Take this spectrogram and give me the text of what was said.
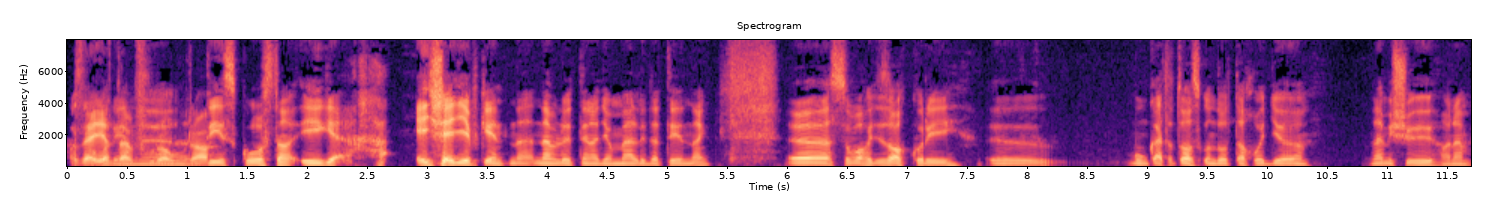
Az egyetem fura ura. Diszkóztam, igen, és egyébként ne, nem lőttél nagyon mellé, de tényleg. Szóval, hogy az akkori munkáltató azt gondolta, hogy nem is ő, hanem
